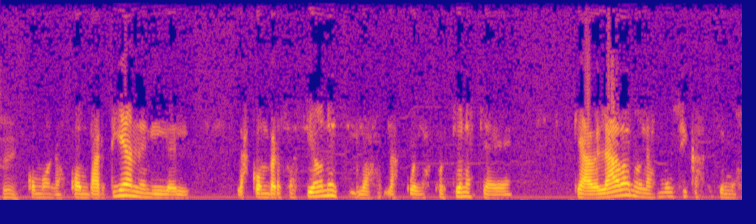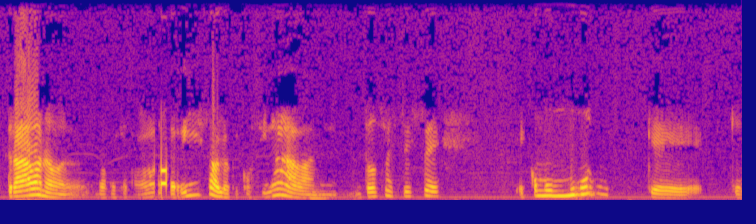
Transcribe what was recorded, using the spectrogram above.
Sí. como nos compartían el- el- las conversaciones y las, las, las cuestiones que, que hablaban o las músicas que se mostraban o lo que se cagaban de risa o lo que cocinaban. Entonces ese es como un mood que, que,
